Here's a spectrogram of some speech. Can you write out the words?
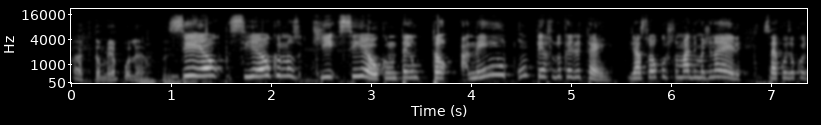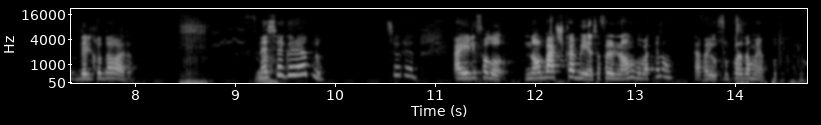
Ah, que também é polêmico isso. Se eu, se eu que não, que, se eu que não tenho tão, nem um terço do que ele tem, já sou acostumada, imagina ele, sai coisa dele toda hora. Não é segredo. Não é segredo. Aí ele falou, não bate cabeça. Eu falei, não, não vou bater não. Tava eu, 5 horas da manhã. Puta que pariu.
